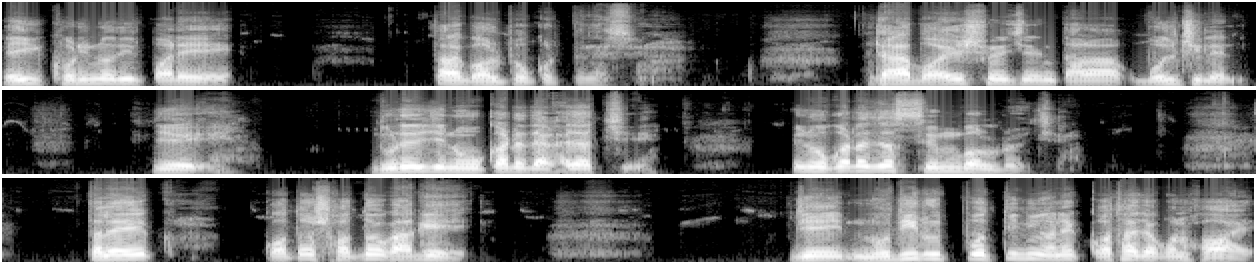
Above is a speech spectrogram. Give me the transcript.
এই খড়ি নদীর পাড়ে তারা গল্প করতেন এসে। যারা বয়স হয়েছেন তারা বলছিলেন যে দূরে যে নৌকাটা দেখা যাচ্ছে, এই নৌকাটা যা সিম্বল রয়েছে। তাহলে কত শতক আগে যে নদীর উৎপত্তি নিয়ে অনেক কথা যখন হয়,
